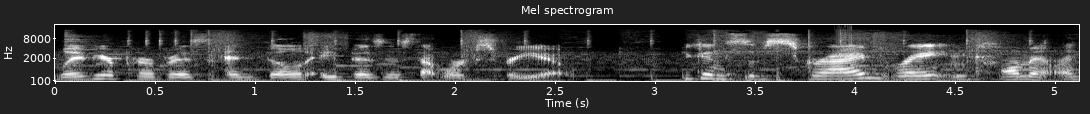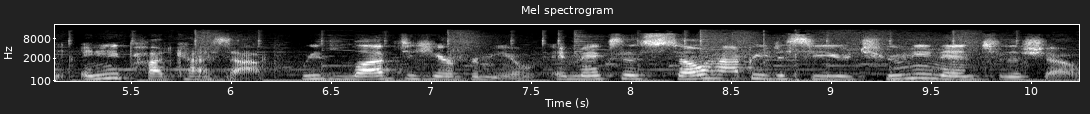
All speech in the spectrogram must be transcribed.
live your purpose, and build a business that works for you. You can subscribe, rate, and comment on any podcast app. We'd love to hear from you. It makes us so happy to see you tuning in to the show.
